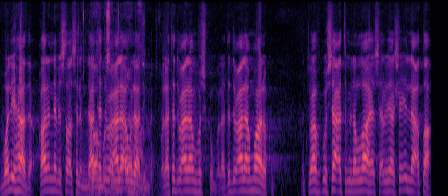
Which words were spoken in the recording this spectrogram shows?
ولهذا قال النبي صلى الله عليه وسلم لا تدعوا على على أولادكم محمد. ولا تدعوا على أنفسكم ولا تدعوا على أموالكم. إن توافقوا ساعة من الله يسأل فيها شيء إلا أعطاه.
